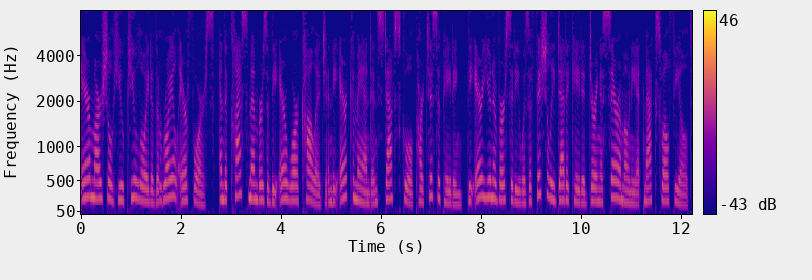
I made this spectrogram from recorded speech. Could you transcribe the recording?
Air Marshal Hugh Lloyd of the Royal Air Force, and the class members of the Air War College and the Air Command and Staff School participating, the Air University was officially dedicated during a ceremony at Maxwell Field.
